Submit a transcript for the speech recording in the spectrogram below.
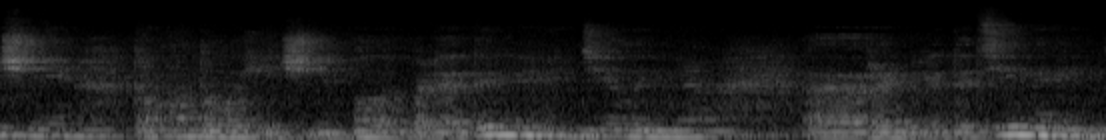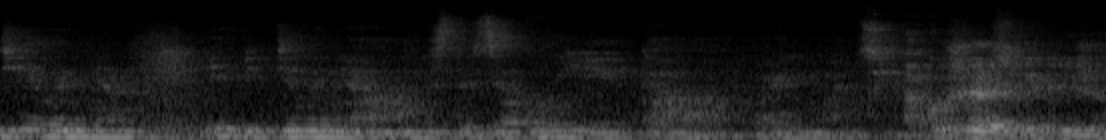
отоларингологічні, травматологічні, паліативне відділення, е, реабілітаційне відділення і відділення анестезіології та реанімації. Акушерських ліжок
